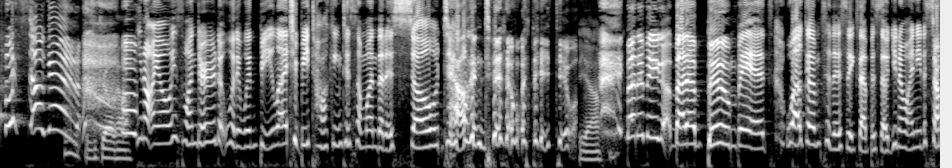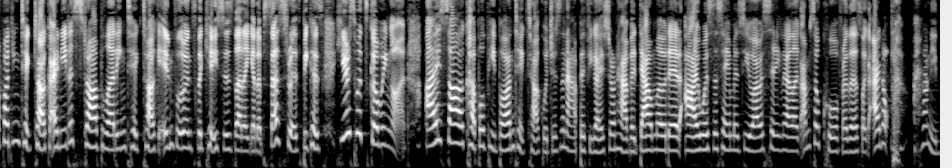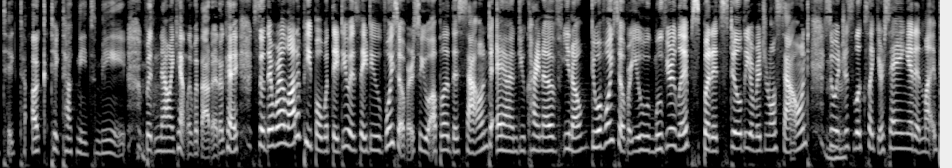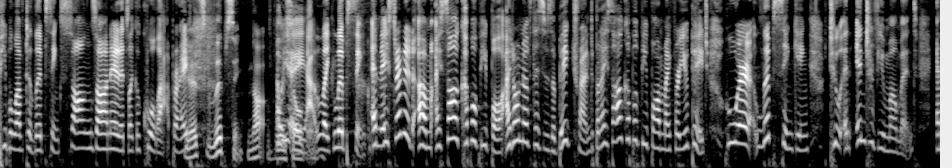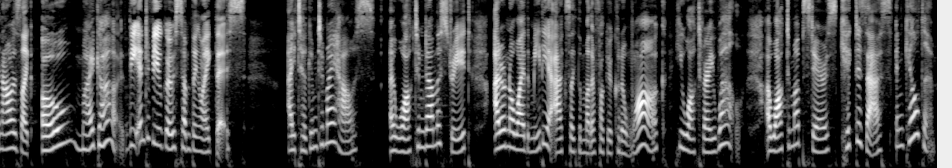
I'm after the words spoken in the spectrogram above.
good. It's good, huh? Oh, you know, I always wondered what it would be like to be talking to someone that is so talented at what they do. Yeah. Bada bing, bada boom, bits. Welcome to this week's episode. You know, I need to stop watching TikTok. I need to stop letting TikTok influence the cases that I get obsessed with because here's what's going on. I saw a couple people on TikTok, which is an app. If you guys don't have it, download it. I was the same as you. I was sitting there like, I'm so cool for this. Like, I don't, I don't need TikTok. TikTok needs me, but now I can't live without it. Okay. So there were a lot of people, what they do is they do voiceover. So you upload this sound and you kind of, you know, do a voiceover. You move your lips, but it's still the original sound. So it just looks like you're saying it and like people love to lip sync songs on it. It's like a cool app, right? Yeah, it's lip sync, not Oh voiceover. yeah, yeah, yeah, like lip sync. And they started. Um, I saw a couple people. I don't know if this is a big trend, but I saw a couple people on my for you page who were lip syncing to an interview moment, and I was like, oh my god. The interview goes something like this: I took him to my house. I walked him down the street. I don't know why the media acts like the motherfucker couldn't walk. He walked very well. I walked him upstairs, kicked his ass, and killed him.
